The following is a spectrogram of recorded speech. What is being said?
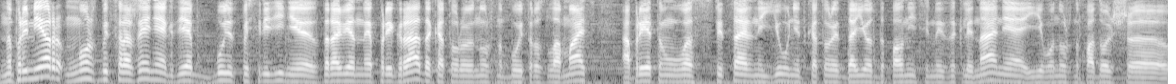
Например, может быть сражение, где будет посередине здоровенная преграда, которую нужно будет разломать, а при этом у вас специальный юнит, который дает дополнительные заклинания, и его нужно подольше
